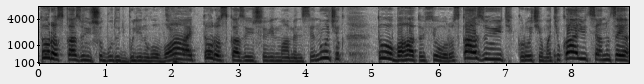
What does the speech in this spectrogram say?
то розказують, що будуть булінгувати, то розказують, що він мамин синочок, то багато всього розказують, коротше, матюкаються. Ну, це я,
